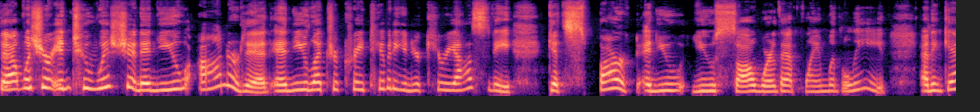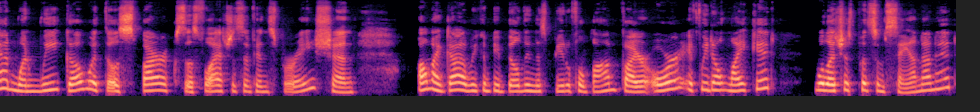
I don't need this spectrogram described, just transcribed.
that was your intuition and you honored it and you let your creativity and your curiosity get sparked and you you saw where that flame would lead and again when we go with those sparks those flashes of inspiration oh my God, we could be building this beautiful bonfire. Or if we don't like it, well, let's just put some sand on it,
